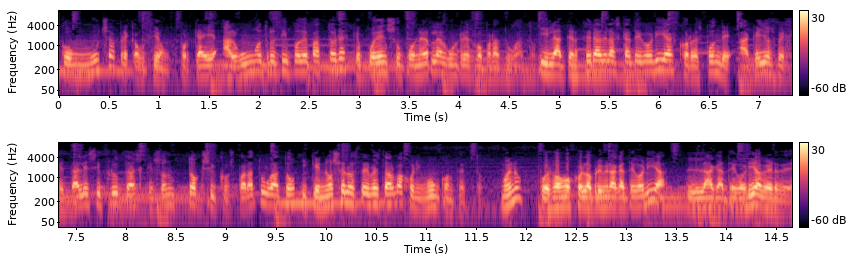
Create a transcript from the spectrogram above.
con mucha precaución, porque hay algún otro tipo de factores que pueden suponerle algún riesgo para tu gato. Y la tercera de las categorías corresponde a aquellos vegetales y frutas que son tóxicos para tu gato y que no se los debes dar bajo ningún concepto. Bueno, pues vamos con la primera categoría, la categoría verde.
